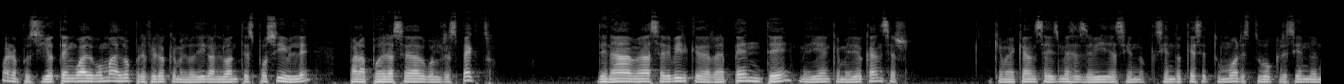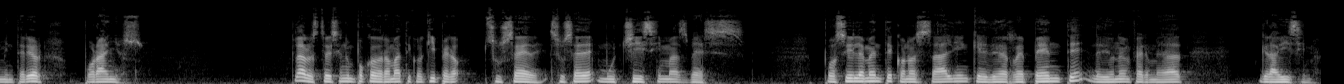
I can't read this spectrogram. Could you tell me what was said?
Bueno, pues si yo tengo algo malo, prefiero que me lo digan lo antes posible para poder hacer algo al respecto. De nada me va a servir que de repente me digan que me dio cáncer y que me quedan seis meses de vida siendo, siendo que ese tumor estuvo creciendo en mi interior por años. Claro, estoy siendo un poco dramático aquí, pero sucede, sucede muchísimas veces. Posiblemente conoces a alguien que de repente le dio una enfermedad gravísima.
